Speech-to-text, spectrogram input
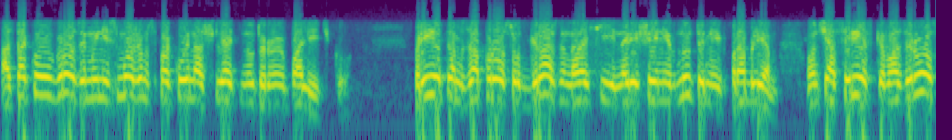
А с такой угрозой мы не сможем спокойно осуществлять внутреннюю политику. При этом запрос от граждан России на решение внутренних проблем, он сейчас резко возрос,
